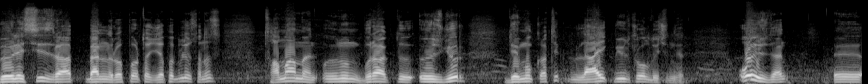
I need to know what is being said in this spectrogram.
böyle siz rahat benimle röportaj yapabiliyorsanız tamamen onun bıraktığı özgür, demokratik, layık bir ülke olduğu içindir. O yüzden e,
